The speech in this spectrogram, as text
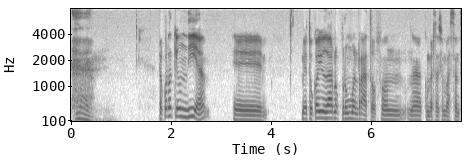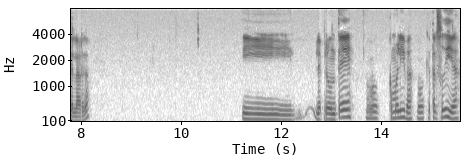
Recuerdo que un día eh, me tocó ayudarlo por un buen rato. Fue una conversación bastante larga. Y le pregunté cómo le iba, qué tal su día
